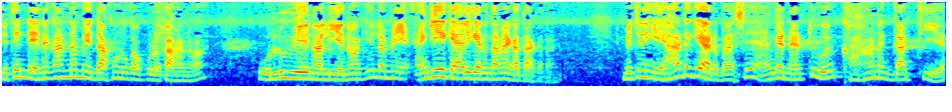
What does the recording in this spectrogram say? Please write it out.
එතෙන්ට එනකන් මේ දකුණු කකුල කහනවා. ඔළුවේ නලියනවා කියලා මේ ඇඟේ කෑලි ගැන තමයි කතා කරන්නේ. මෙතනින් එහාට ගියාට පස්සේ ඇඟ නැතුව කහන ගතිය,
